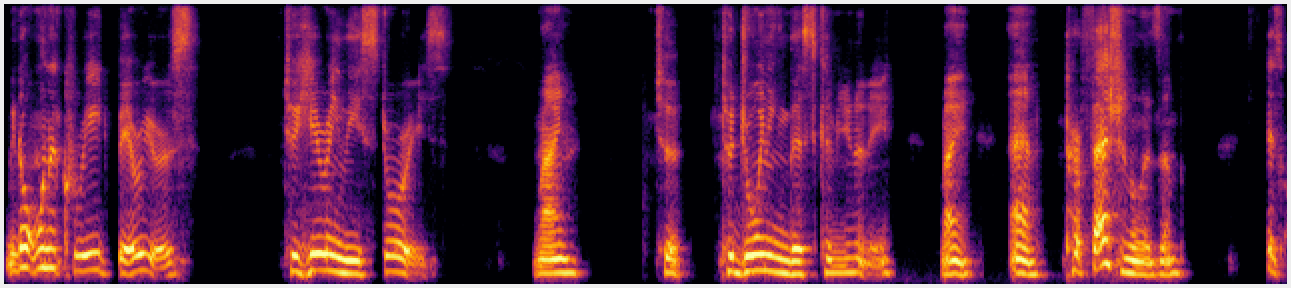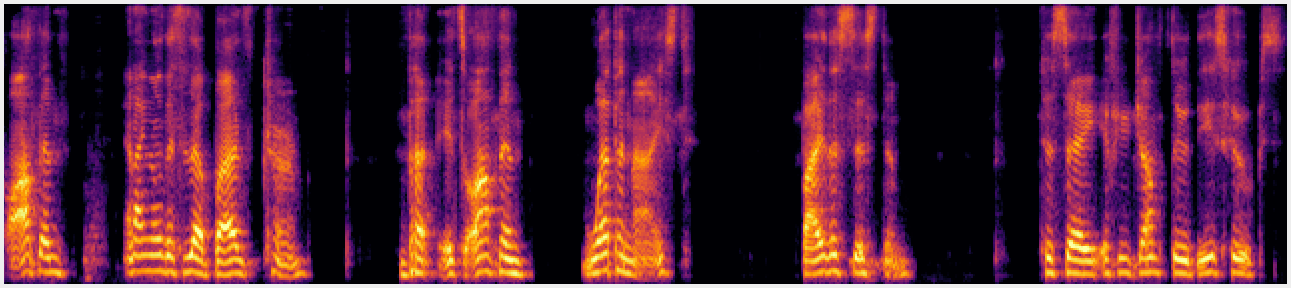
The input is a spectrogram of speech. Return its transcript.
we don't want to create barriers to hearing these stories, right? To to joining this community, right? And professionalism is often, and I know this is a buzz term, but it's often weaponized by the system to say if you jump through these hoops,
